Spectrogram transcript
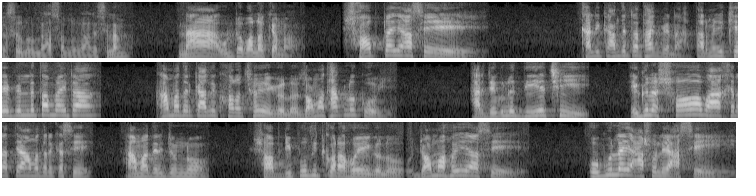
রসুল্লাহ সাল্লাহ সাল্লাম। না, উল্টো বলো কেন? সবটাই আছে। খালি কাঁধেরটা থাকবে না। তার মানে খেয়ে ফেললে তো আমরা এটা, আমাদের কাজে খরচ হয়ে গেল। জমা থাকল কই? আর যেগুলো দিয়েছি, এগুলো সব আখেরাতে আমাদের কাছে, আমাদের জন্য সব ডিপোজিট করা হয়ে গেল, জমা হয়ে আছে। ওগুলাই আসলে আছে।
